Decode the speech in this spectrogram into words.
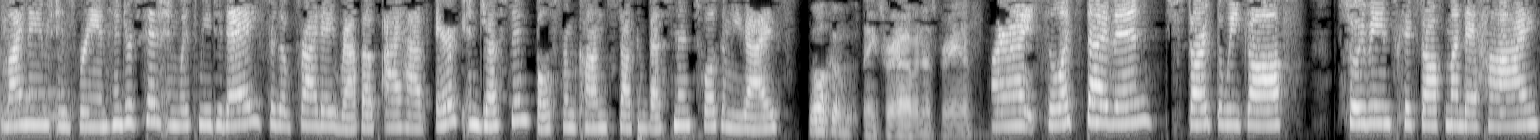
My name is Brianne Hendrickson, and with me today for the Friday wrap up, I have Eric and Justin, both from Commstock Investments. Welcome, you guys. Welcome. Thanks for having us, Brianne. All right, so let's dive in. Start the week off. Soybeans kicked off Monday high.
